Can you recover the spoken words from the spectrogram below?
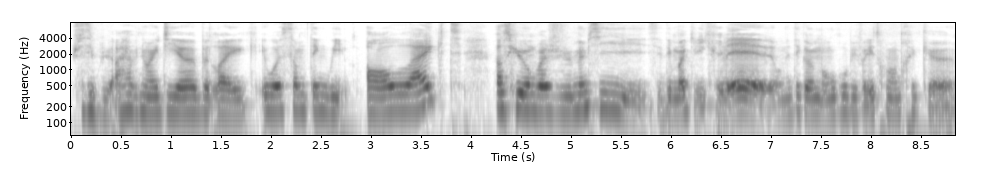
je sais plus, I have no idea, but like, it was something we all liked. Parce que, on va, je, même si c'était moi qui l'écrivais, on était quand même en groupe, il fallait trouver un truc euh,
